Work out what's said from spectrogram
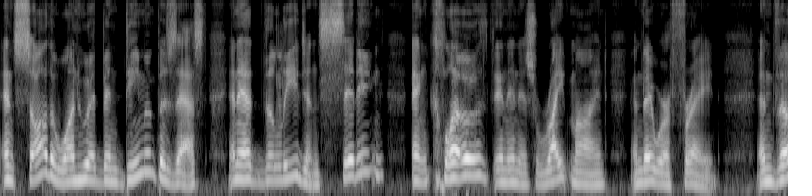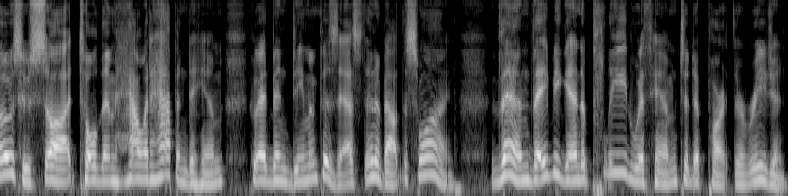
and saw the one who had been demon possessed and had the legion sitting and clothed and in his right mind, and they were afraid. And those who saw it told them how it happened to him who had been demon possessed and about the swine. Then they began to plead with him to depart their region.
